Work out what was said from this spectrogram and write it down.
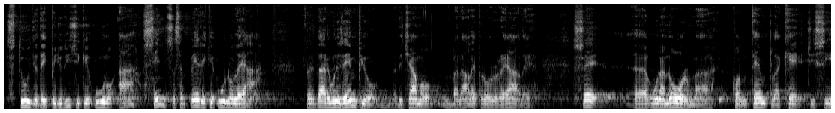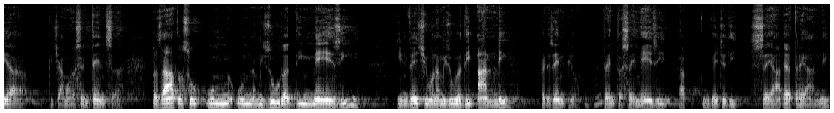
studia dei pregiudizi che uno ha senza sapere che uno le ha. Per dare un esempio, diciamo banale però reale, se eh, una norma contempla che ci sia diciamo, una sentenza basata su un, una misura di mesi invece una misura di anni, per esempio 36 mesi invece di 6, eh, 3 anni,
